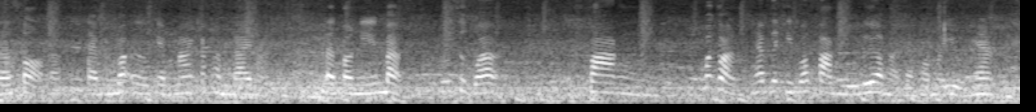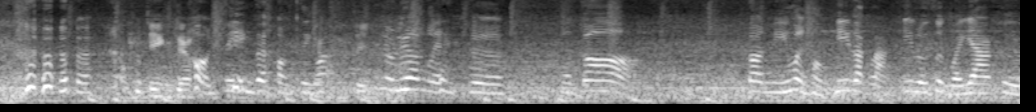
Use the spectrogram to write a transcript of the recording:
แล้วสอบอะแต่เป็นว่าเออแกมมาก็ทำได้นะแต่ตอนนี้แบบรู้สึกว่าฟัง เมื่อก่อนแทบจะคิดว่าฟังรู้เรื่องอะแต่พอมาอยู่เนี่ยจริงเจอของจริงเจอของจริงว่าจริงไม่รู้เรื่องเลยเธอแล้วก็ตอนนี้เหมือนของพี่หลักๆ ที่รู้สึกว่ายากคือ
